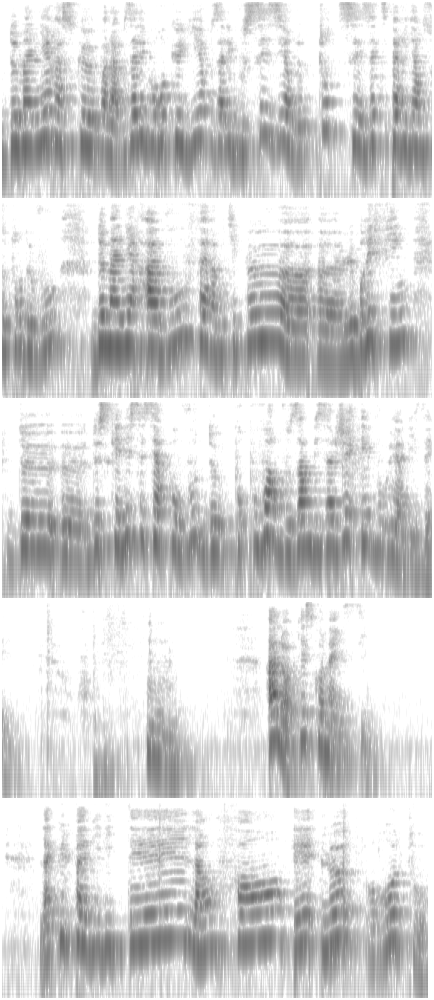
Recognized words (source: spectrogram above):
de manière à ce que voilà, vous allez vous recueillir, vous allez vous saisir de toutes ces expériences autour de vous, de manière à vous faire un petit peu euh, le briefing de, de, ce qui est nécessaire pour vous, de, pour pouvoir vous envisager et vous réaliser. Hmm. Alors, qu'est-ce qu'on a ici? La culpabilité, l'enfant et le retour.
